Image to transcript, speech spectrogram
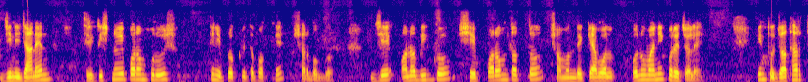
যিনি জানেন শ্রীকৃষ্ণই পরম পুরুষ, তিনি প্রকৃতপক্ষে সর্বজ্ঞ। যে অনভিজ্ঞ সে পরম তত্ত্ব সম্বন্ধে কেবল অনুমানই করে চলে। কিন্তু যথার্থ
